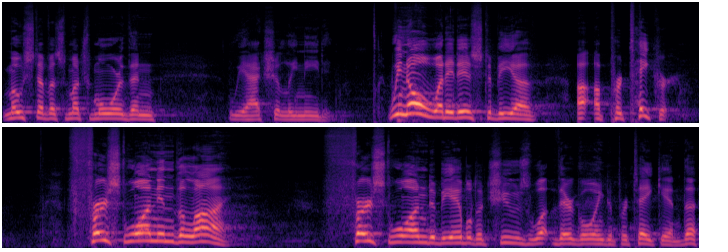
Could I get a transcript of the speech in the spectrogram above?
most of us much more than we actually needed. We know what it is to be a, a, a partaker, first one in the line first one to be able to choose what they're going to partake in, the,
